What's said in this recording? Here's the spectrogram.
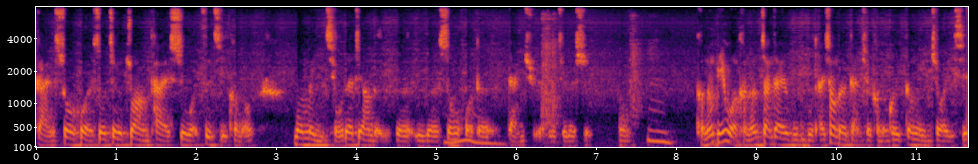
感受或者说这个状态是我自己可能梦寐以求的这样的一个一个生活的感觉，我觉得是嗯。嗯，可能比我可能站在舞舞台上的感觉可能会更 enjoy 一些。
